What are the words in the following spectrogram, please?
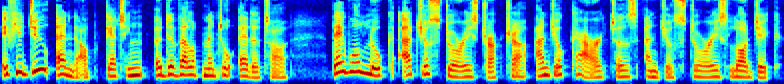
If you do end up getting a developmental editor, they will look at your story structure and your characters and your story's logic.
